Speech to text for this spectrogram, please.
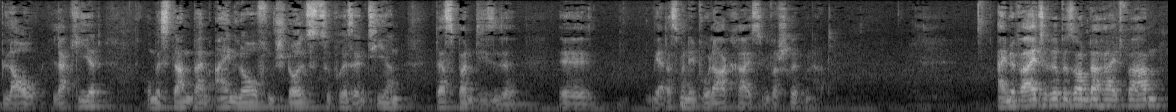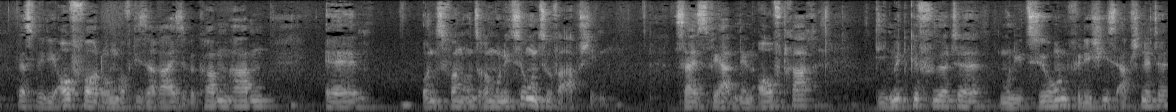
blau lackiert, um es dann beim Einlaufen stolz zu präsentieren, dass man, diese, äh, ja, dass man den Polarkreis überschritten hat. Eine weitere Besonderheit war, dass wir die Aufforderung auf dieser Reise bekommen haben, äh, uns von unserer Munition zu verabschieden. Das heißt, wir hatten den Auftrag, die mitgeführte Munition für die Schießabschnitte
